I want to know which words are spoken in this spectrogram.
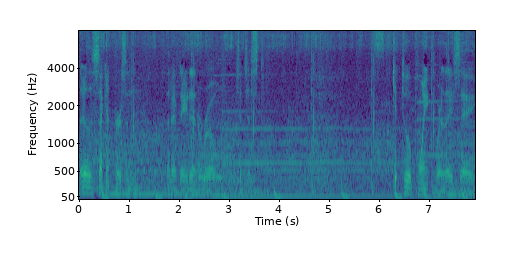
they're the second person that I've dated in a row to just get to a point where they say,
